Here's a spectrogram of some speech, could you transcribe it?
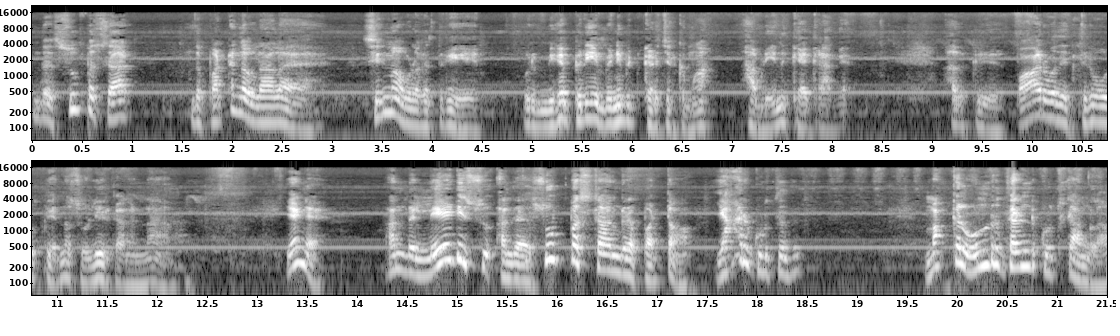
இந்த சூப்பர் ஸ்டார் இந்த பட்டங்கள்னால சினிமா உலகத்துக்கு ஒரு மிகப்பெரிய பெனிஃபிட் கிடச்சிருக்குமா அப்படின்னு கேட்குறாங்க அதுக்கு பார்வதி திருவூத்து என்ன சொல்லியிருக்காங்கன்னா ஏங்க அந்த லேடி சு அந்த சூப்பர் ஸ்டாருங்கிற பட்டம் யார் கொடுத்தது? மக்கள் ஒன்று திரண்டு கொடுத்துட்டாங்களா?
